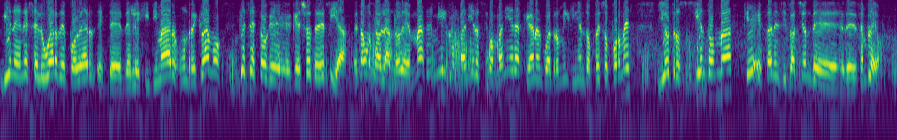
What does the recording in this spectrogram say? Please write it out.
Viene en ese lugar de poder este, deslegitimar un reclamo. ¿Qué es esto que, yo te decía? Estamos hablando de más de mil compañeros y compañeras que ganan 4.500 pesos por mes y otros cientos más que están en situación de desempleo.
